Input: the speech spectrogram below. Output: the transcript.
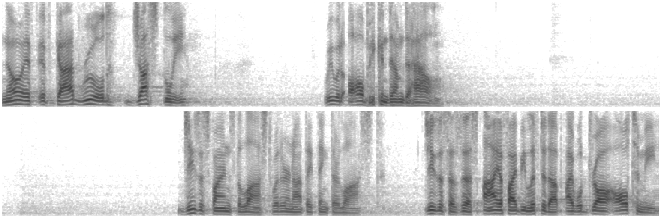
No, if, if God ruled justly, we would all be condemned to hell. Jesus finds the lost, whether or not they think they're lost. Jesus says this I, if I be lifted up, I will draw all to me.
